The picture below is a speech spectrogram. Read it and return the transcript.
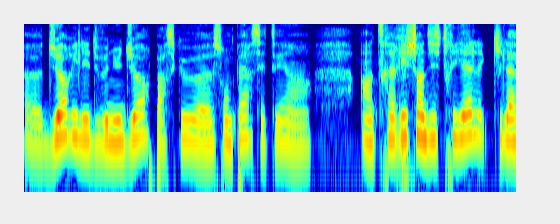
Dior, il est devenu Dior parce que euh, son père, c'était un, très riche industriel qui a,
